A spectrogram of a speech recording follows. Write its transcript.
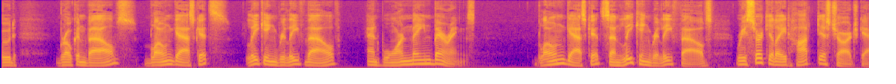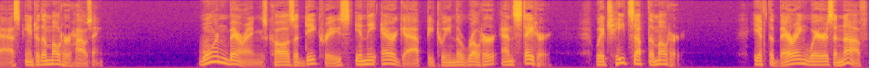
include broken valves, blown gaskets, leaking relief valve, and worn main bearings. Blown gaskets and leaking relief valves recirculate hot discharge gas into the motor housing. Worn bearings cause a decrease in the air gap between the rotor and stator, which heats up the motor. If the bearing wears enough,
